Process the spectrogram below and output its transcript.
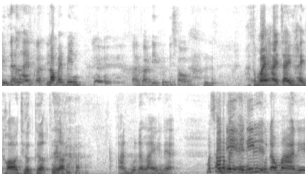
บินอะไรก่อนดีเราไปบิน อ่าก่อนดีคุณผู้ชม ทำไมหายใจหายคอเถือกเถือกเถือกอ่านหุ้นอะไรคะเนี่ยเมื่อเช้าไอ้เราไปนี่บิไอ้นนี่พี่คุณเอามานี่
